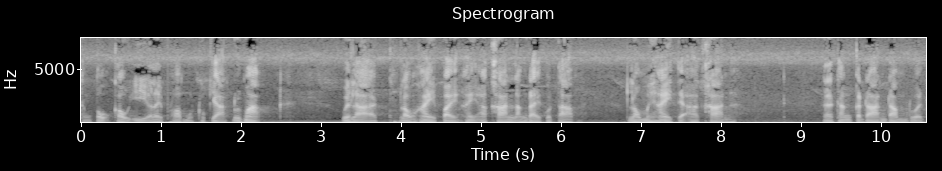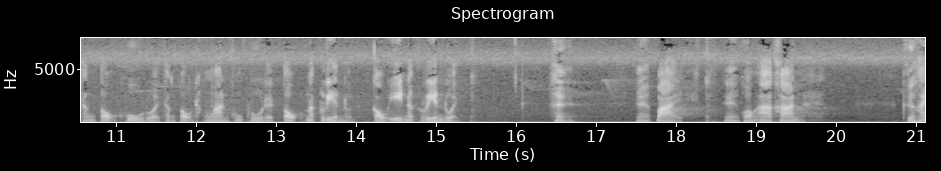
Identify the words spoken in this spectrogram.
ทั้งโต๊ะเก้าอี้อะไรพร้อมหมดทุกอย่างโดยมาก เวลาเราให้ไปให้อาคารหลังใดก็ตาม เราไม่ให้แต่อาคารนะทั้งกระดานดำด้วย ทั้งโต๊ะครูด้วย ทั้งโต๊ะทำงานของครูด้วยโต๊ะนักเรียนด้วยเก้าอี้นักเรียนด้วยป้ายของอาคาร คือให้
